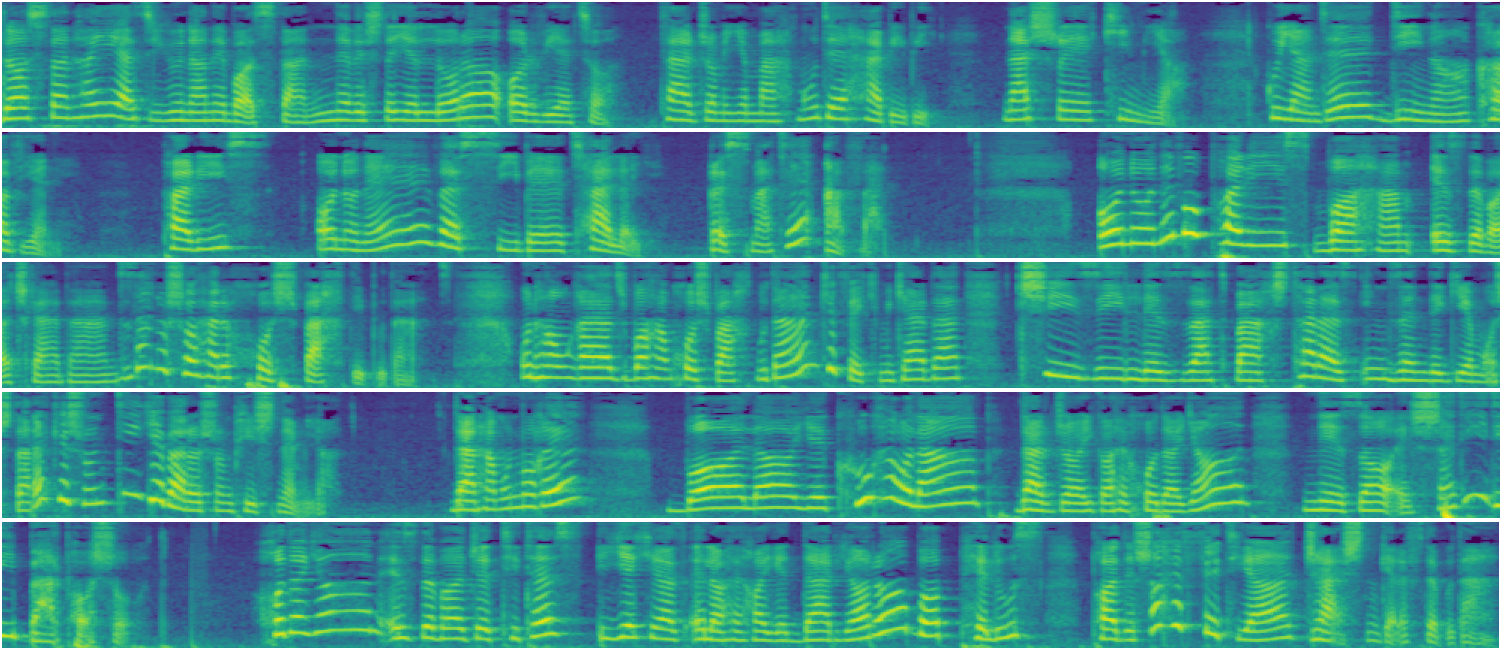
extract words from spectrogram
داستانهایی از یونان باستان. نوشته لورا اورویتو. ترجمه محمود حبیبی. نشر کیمیا. گوینده دینا کاویانی. پاریس اونونه و سیب طلایی. قسمت اول. اونونه و پاریس با هم ازدواج کردند. زن و شوهر خوشبختی بودند. اونها اونقدر با هم خوشبخت بودند که فکر می‌کردند چیزی لذت بخشتر از این زندگی مشترکشون دیگه براشون پیش نمیاد. در همون موقع بالای کوه المپ در جایگاه خدایان نزاع شدیدی برپا شد. خدایان ازدواج تیتس یکی از الهه های دریا را با پلوس پادشاه فتیا جشن گرفته بودند.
